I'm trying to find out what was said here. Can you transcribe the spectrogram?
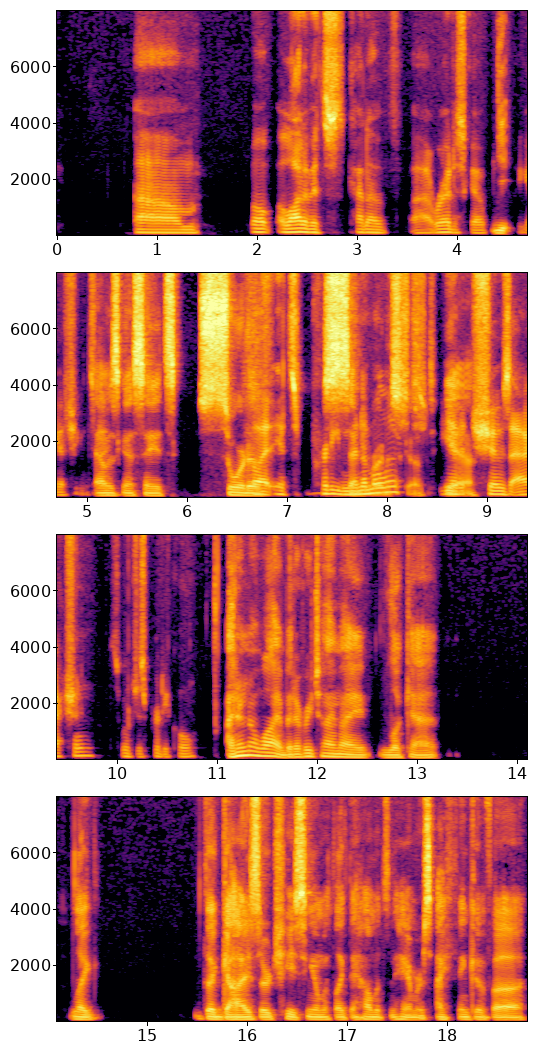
um, well, a lot of it's kind of uh, rotoscope, I guess you can say. I was gonna say it's sort of. but it's pretty minimalist. yeah. it shows action, which is pretty cool. I don't know why, but every time I look at like the guys that are chasing him with like the helmets and hammers, I think of uh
